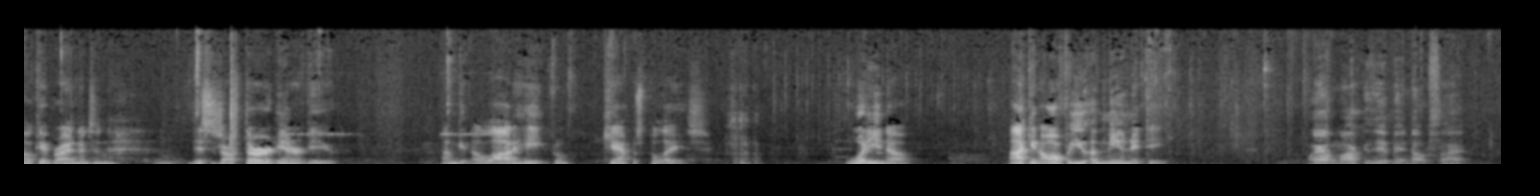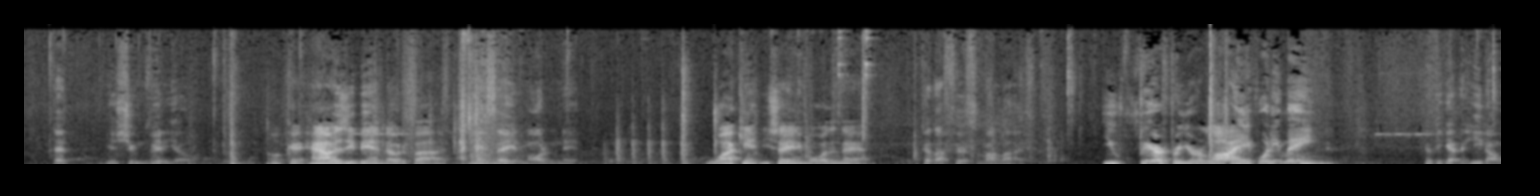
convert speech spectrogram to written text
Okay, Brandon, this is our third interview. I'm getting a lot of heat from campus police. What do you know? I can offer you immunity. Well, Marcus has been notified that you're shooting video. Okay, how is he being notified? I can't say any more than that Why can't you say any more than that? because I fear for my life. You fear for your life? What do you mean? Because he got the heat on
